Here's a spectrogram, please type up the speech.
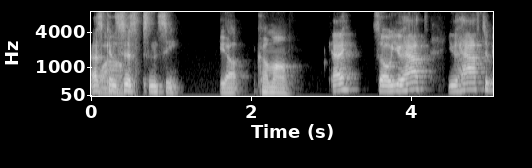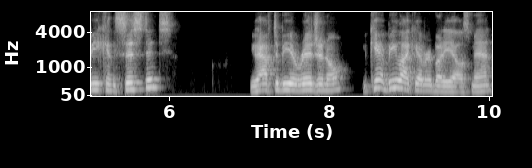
That's Wow. consistency. Yep. Come on. Okay. So you have you have to be consistent. You have to be original. You can't be like everybody else, man.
